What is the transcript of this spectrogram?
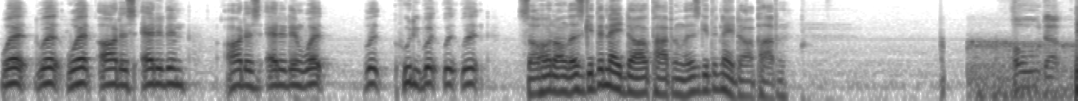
What what what all this editing? All this editing? What what who do what what what? So hold on, let's get the Nate Dogg popping. Let's get the Nate Dogg popping. Hold up.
